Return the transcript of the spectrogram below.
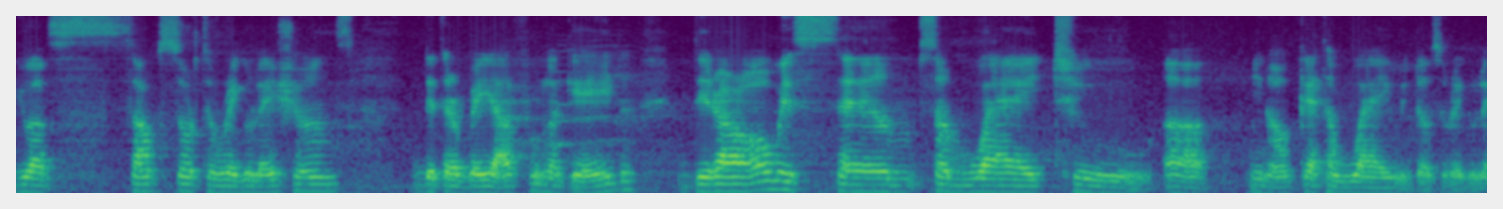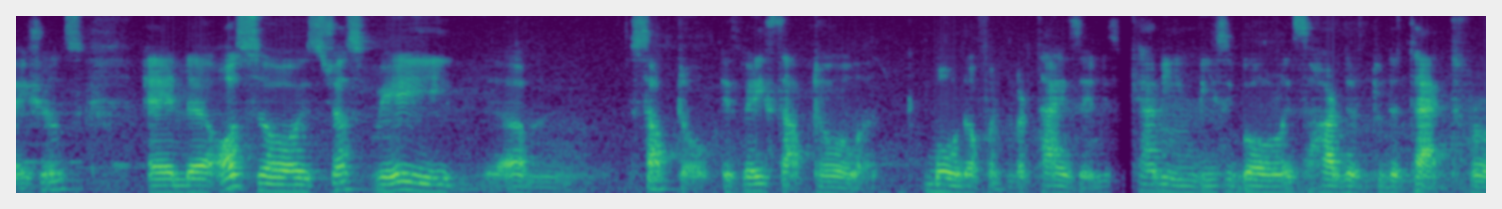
you have some sort of regulations that are very helpful again, there are always some some way to uh, you know get away with those regulations and uh, also it's just very um, subtle. It's very subtle mode of advertising. It's becoming invisible. It's harder to detect for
